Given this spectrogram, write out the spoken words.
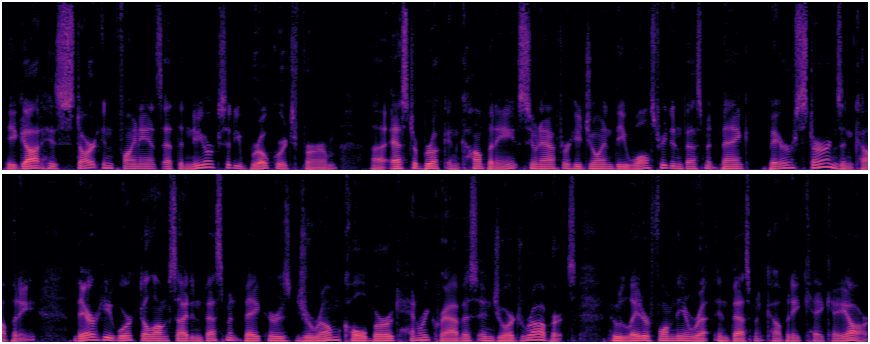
He got his start in finance at the New York City brokerage firm uh, Estabrook and Company. Soon after, he joined the Wall Street investment bank Bear Stearns and Company. There, he worked alongside investment bankers Jerome Kohlberg, Henry Kravis, and George Roberts, who later formed the inre- investment company KKR.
